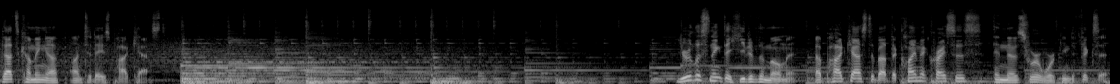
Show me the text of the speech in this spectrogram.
That's coming up on today's podcast. You're listening to Heat of the Moment, a podcast about the climate crisis and those who are working to fix it.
